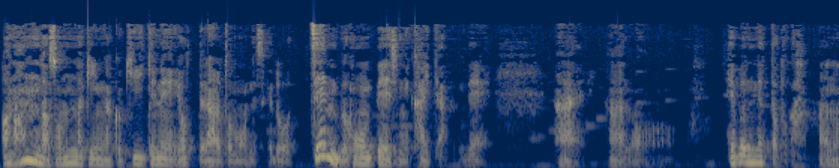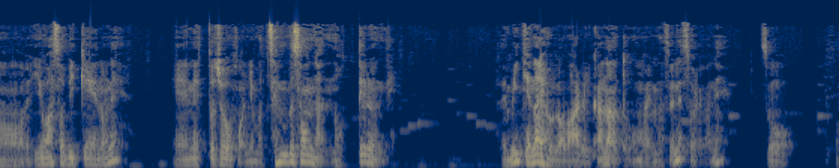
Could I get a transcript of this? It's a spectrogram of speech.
あ、なんだそんな金額聞いてねえよってなると思うんですけど、全部ホームページに書いてあるんで、はい。あの、ヘブンネットとか、あの、夜遊び系のね、えネット情報にも全部そんなん載ってるんで、見てない方が悪いかなと思いますよね、それはね。そう。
